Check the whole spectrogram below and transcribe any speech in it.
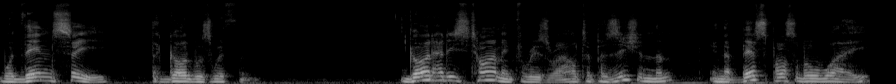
would then see that God was with them. God had his timing for Israel to position them in the best possible way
